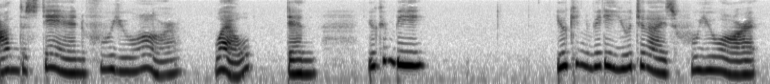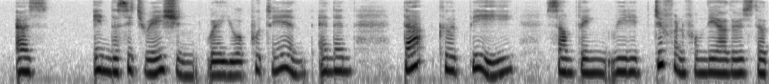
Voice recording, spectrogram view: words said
understand who you are well, then you can be you can really utilize who you are as in the situation where you are put in and then that could be something really different from the others that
